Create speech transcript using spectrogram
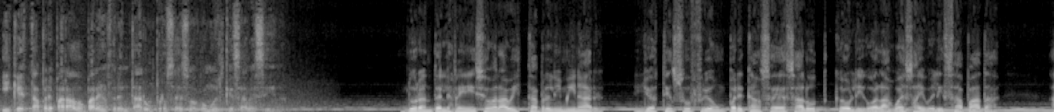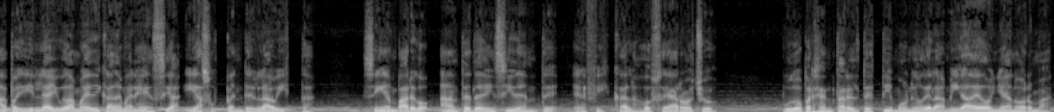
y que está preparado para enfrentar un proceso como el que se avecina. Durante el reinicio de la vista preliminar, Justin sufrió un percance de salud que obligó a la jueza Ibeliz Zapata a pedirle ayuda médica de emergencia y a suspender la vista. Sin embargo, antes del incidente, el fiscal José Arocho pudo presentar el testimonio de la amiga de doña Norma,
